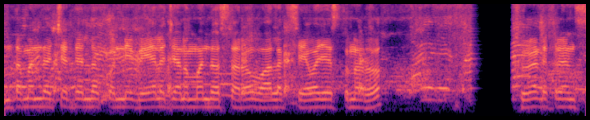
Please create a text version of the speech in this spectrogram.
ఎంతమంది వచ్చే తెల్ల కొన్ని వేల జనం మంది వస్తారు వాళ్ళకి సేవ చేస్తున్నారు. చూడండి ఫ్రెండ్స్.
